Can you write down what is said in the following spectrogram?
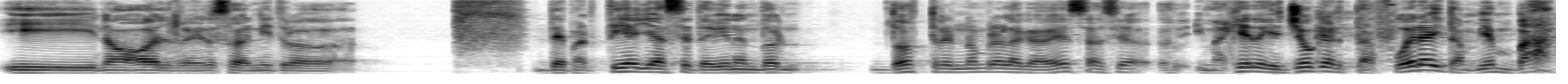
Y no, el regreso de Nitro, pff, de partida ya se te vienen dos, dos tres nombres a la cabeza. o sea, imagínate que Joker está afuera y también va.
